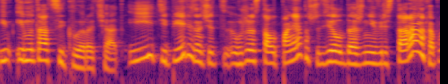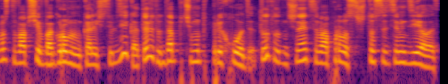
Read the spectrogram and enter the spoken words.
и, и мотоциклы рычат. И теперь, значит, уже стало понятно, что дело даже не в ресторанах, а просто вообще в огромном количество людей, которые туда почему-то приходят. Тут вот начинается вопрос, что с этим делать.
